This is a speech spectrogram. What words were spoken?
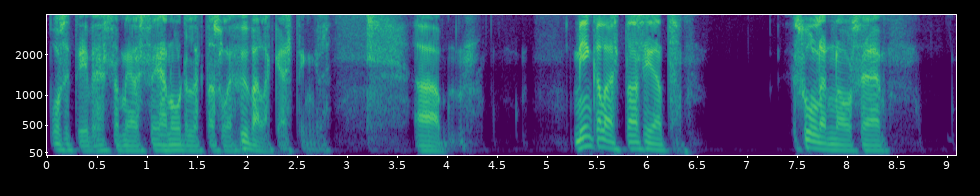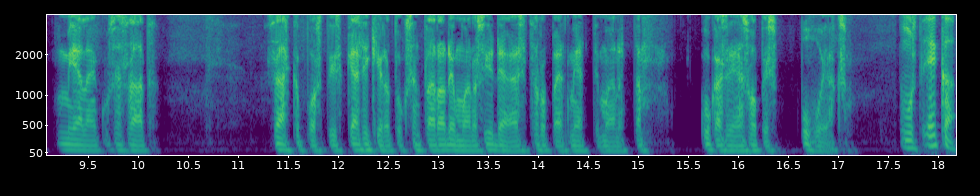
positiivisessa mielessä ihan uudelle tasolle hyvällä castingilla. Minkälaiset asiat sulle nousee mieleen, kun sä saat sähköpostissa käsikirjoituksen tai radiomainosidean ja sitten rupeat miettimään, että kuka siihen sopisi puhujaksi? No musta eka,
